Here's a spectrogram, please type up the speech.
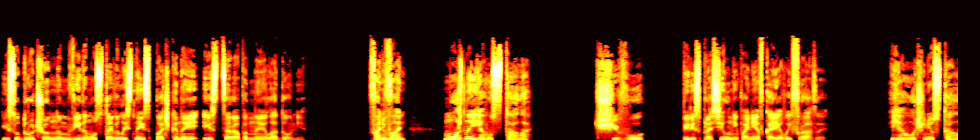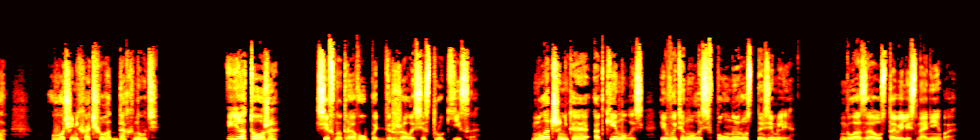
и с удрученным видом уставилась на испачканные и исцарапанные ладони. «Вань-Вань, можно я устала?» «Чего?» — переспросил, не поняв корявой фразы. «Я очень устала. Очень хочу отдохнуть». «Я тоже», — сев на траву, поддержала сестру киса. Младшенькая откинулась и вытянулась в полный рост на земле. Глаза уставились на небо,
